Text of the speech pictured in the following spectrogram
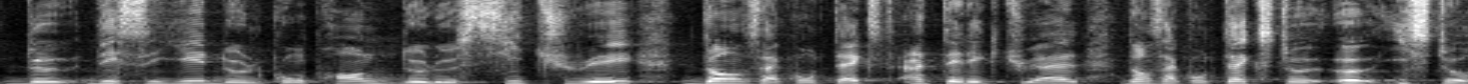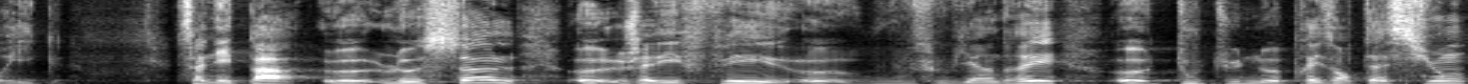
d'essayer de, le comprendre, de le situer dans un contexte intellectuel, dans un contexte euh, historique. Ça n'est pas euh, le seul. Euh, j'avais fait, vous vous souviendrez, toute une présentation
